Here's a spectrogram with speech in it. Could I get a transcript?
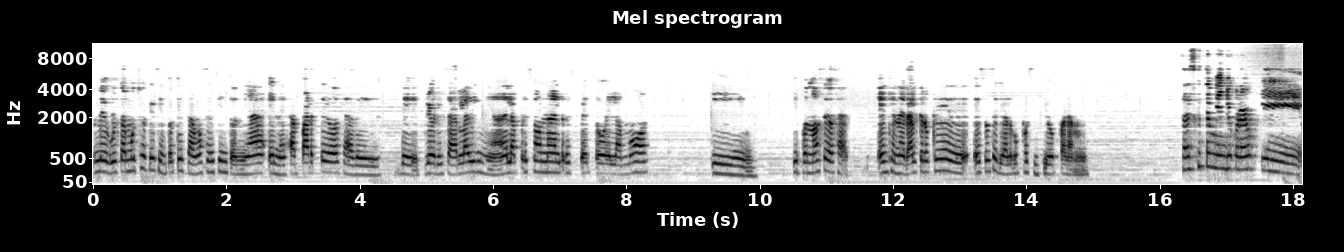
me gusta mucho que siento que estamos en sintonía en esa parte, o sea, de, de priorizar la dignidad de la persona, el respeto, el amor y, y pues no sé, o sea, en general creo que esto sería algo positivo para mí. Sabes que también yo creo que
